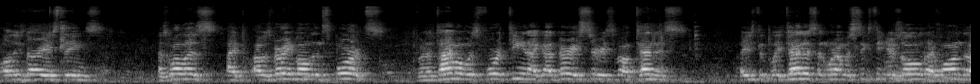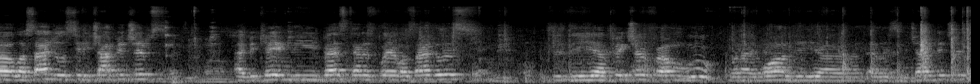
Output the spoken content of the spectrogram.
all these various things, as well as I, I was very involved in sports. From the time I was 14, I got very serious about tennis. I used to play tennis, and when I was 16 years old, I won the Los Angeles City Championships. I became the best tennis player in Los Angeles. This is the uh, picture from when I won the uh, LA City Championships.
